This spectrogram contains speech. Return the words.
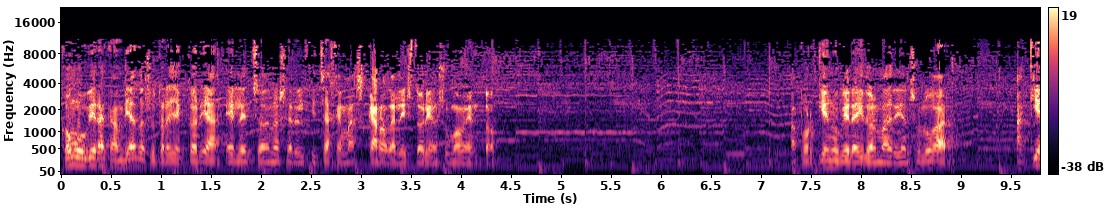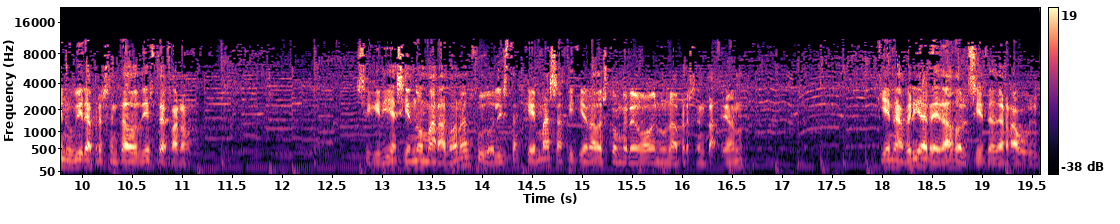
¿Cómo hubiera cambiado su trayectoria el hecho de no ser el fichaje más caro de la historia en su momento? ¿A por quién hubiera ido el Madrid en su lugar? ¿A quién hubiera presentado Di Stéfano? ¿Seguiría siendo Maradona el futbolista que más aficionados congregó en una presentación? ¿Quién habría heredado el 7 de Raúl?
